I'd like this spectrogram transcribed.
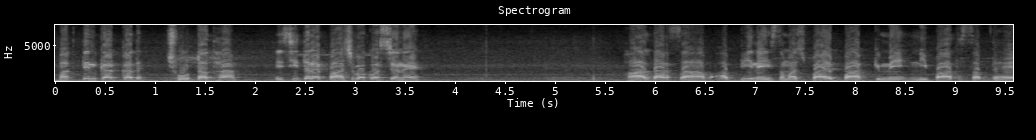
भक्तिन का कद छोटा था। इसी तरह पांचवा क्वेश्चन है, हालदार साहब अब भी नहीं समझ पाए वाक्य में निपात शब्द है।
